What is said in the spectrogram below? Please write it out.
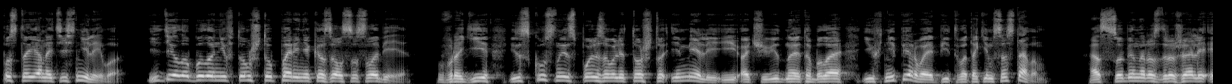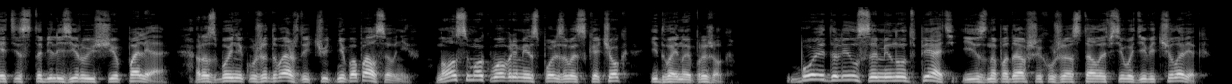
постоянно теснили его. И дело было не в том, что парень оказался слабее. Враги искусно использовали то, что имели, и, очевидно, это была их не первая битва таким составом. Особенно раздражали эти стабилизирующие поля. Разбойник уже дважды чуть не попался в них, но смог вовремя использовать скачок и двойной прыжок. Бой длился минут пять, и из нападавших уже осталось всего девять человек.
